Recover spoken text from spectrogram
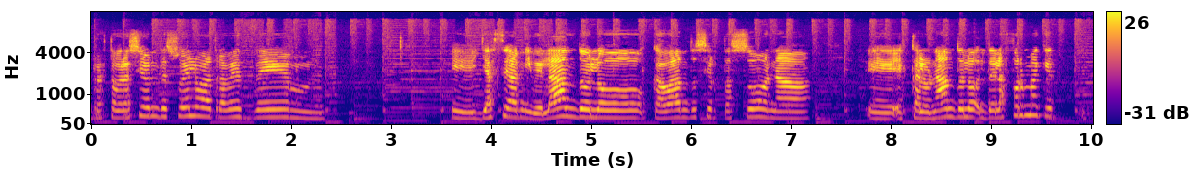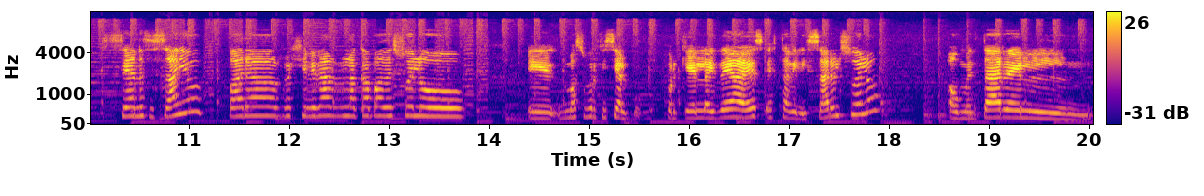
restauración de suelo a través de, mm, eh, ya sea nivelándolo, cavando cierta zona, eh, escalonándolo, de la forma que sea necesario para regenerar la capa de suelo eh, más superficial, po, porque la idea es estabilizar el suelo, aumentar el,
